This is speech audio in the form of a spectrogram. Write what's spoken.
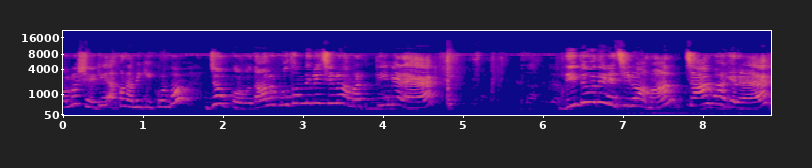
পড়ল সেটি, এখন আমি কি করব? যোগ করব। তাহলে প্রথম দিনে ছিল আমার তিনের এক, দ্বিতীয় দিনে ছিল আমার চার ভাগের এক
